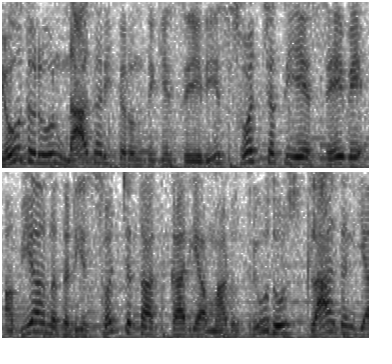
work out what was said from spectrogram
ಯೋಧರು ನಾಗರಿಕರೊಂದಿಗೆ ಸೇರಿ ಸ್ವಚ್ಛತೆಯೇ ಸೇವೆ ಅಭಿಯಾನದಡಿ ಸ್ವಚ್ಛತಾ ಕಾರ್ಯ ಮಾಡುತ್ತಿರುವುದು ಶ್ಲಾಘನೀಯ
